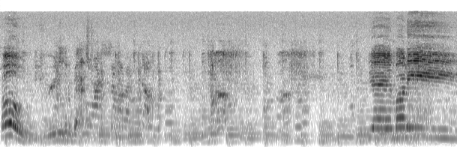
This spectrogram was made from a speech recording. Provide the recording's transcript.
Oh, you greedy little bastard. Yay, money!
